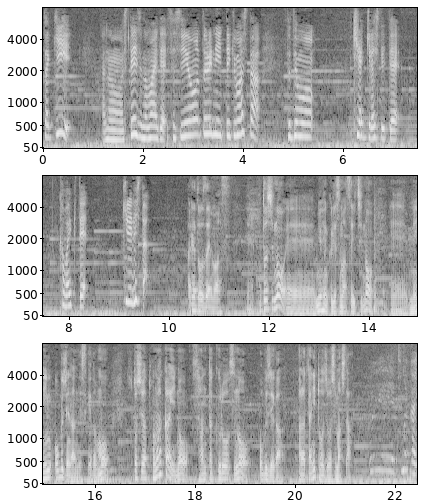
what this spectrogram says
さっきあのーステージの前で写真を撮りに行ってきました。とてもキラキラしていて可愛くて綺麗でした。ありがとうございます、えー今年の、えーミュンヘンクリスマス市の、えーメインオブジェなんですけども今年はトナカイのサンタクロースのオブジェが新たに登場しました。えー、トナカイ。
